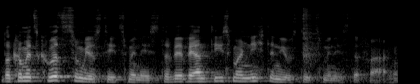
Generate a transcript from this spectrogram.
Und da komme ich jetzt kurz zum Justizminister. Wir werden diesmal nicht den Justizminister fragen.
